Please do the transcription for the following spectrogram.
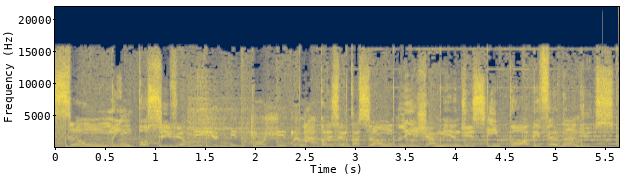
Missão Impossível. Apresentação: Lígia Mendes e Bob Fernandes.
